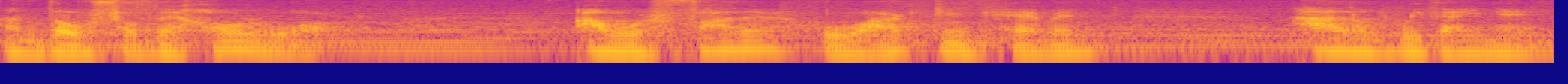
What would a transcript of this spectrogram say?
and those of the whole world. Our Father who art in heaven, hallowed be thy name.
